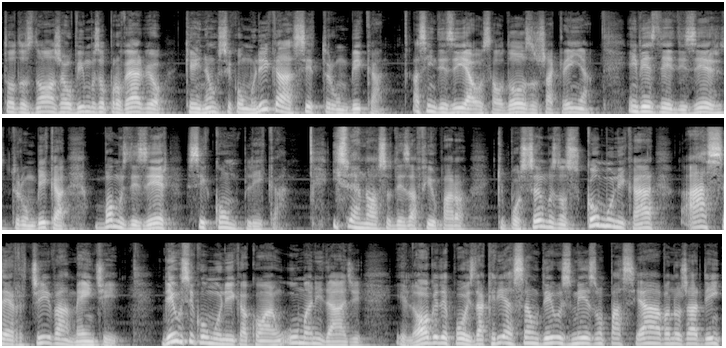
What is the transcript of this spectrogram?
todos nós já ouvimos o provérbio: quem não se comunica se trumbica. Assim dizia o saudoso Chacrinha. Em vez de dizer trumbica, vamos dizer se complica. Isso é nosso desafio para que possamos nos comunicar assertivamente. Deus se comunica com a humanidade e logo depois da criação, Deus mesmo passeava no jardim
